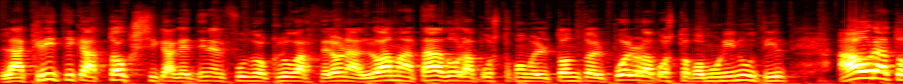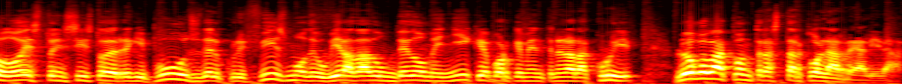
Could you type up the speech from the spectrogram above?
la crítica tóxica que tiene el Fútbol Club Barcelona lo ha matado, lo ha puesto como el tonto del pueblo, lo ha puesto como un inútil. Ahora todo esto, insisto, de Ricky Puig, del cruifismo, de hubiera dado un dedo meñique porque me entrenara Cruyff, luego va a contrastar con la realidad.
